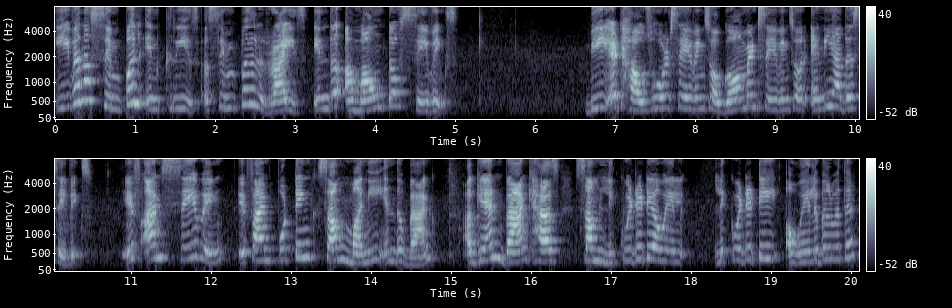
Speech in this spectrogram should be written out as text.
even a simple increase, a simple rise in the amount of savings, be it household savings or government savings or any other savings. If I'm saving, if I'm putting some money in the bank, again bank has some liquidity avail liquidity available with it.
